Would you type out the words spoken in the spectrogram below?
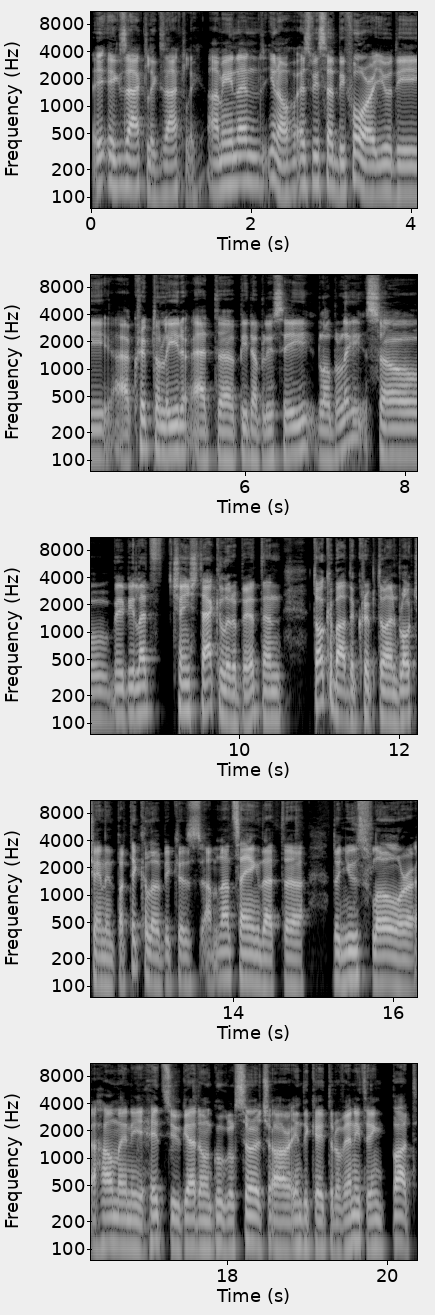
Exactly, exactly. I mean, and you know, as we said before, you're the uh, crypto leader at uh, PwC globally. So maybe let's change tack a little bit and talk about the crypto and blockchain in particular, because I'm not saying that uh, the news flow or how many hits you get on Google search are indicator of anything, but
